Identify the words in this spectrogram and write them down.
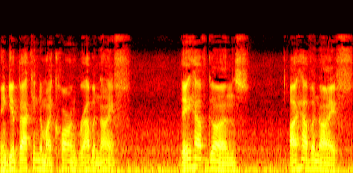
and get back into my car and grab a knife. They have guns. I have a knife.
